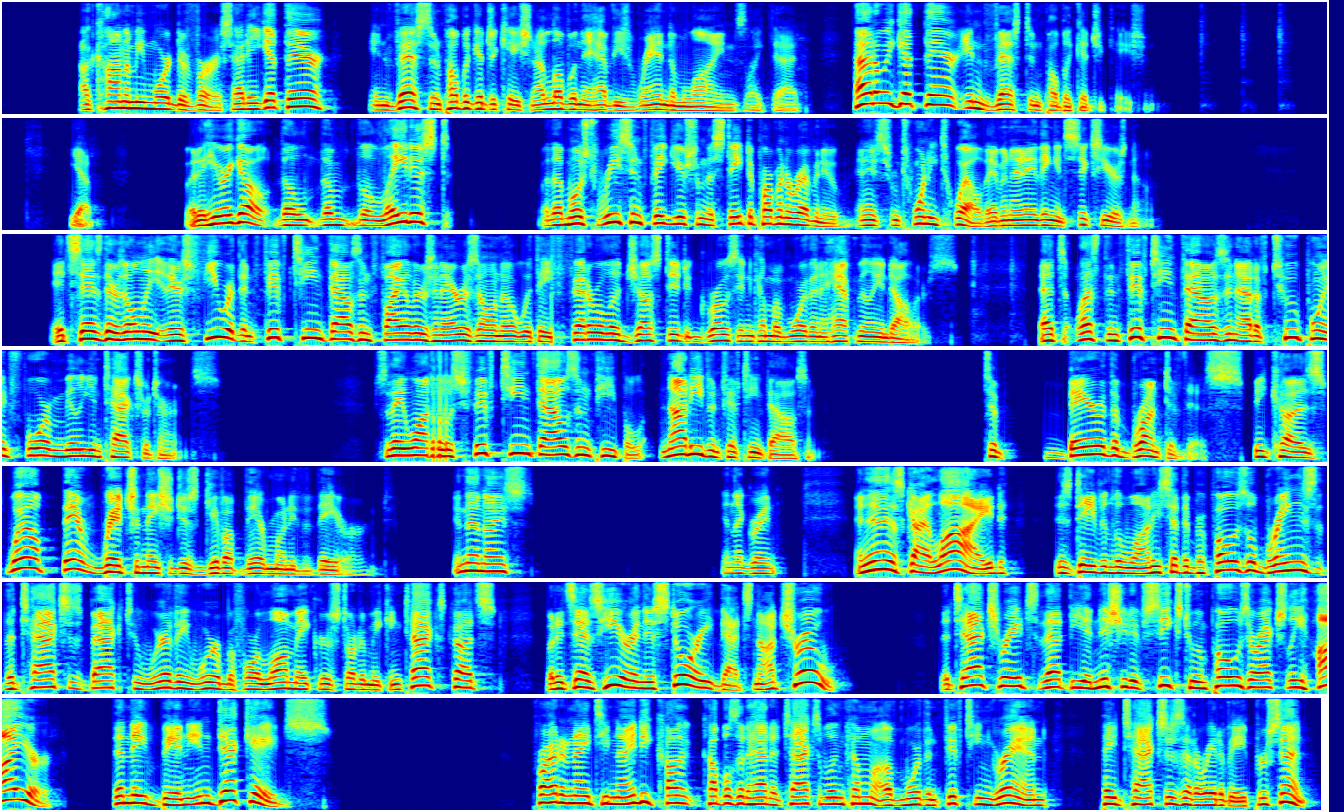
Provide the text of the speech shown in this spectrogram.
economy more diverse. How do you get there? Invest in public education. I love when they have these random lines like that. How do we get there? Invest in public education. Yep. But here we go. The, the, the latest, the most recent figures from the State Department of Revenue, and it's from 2012. They haven't had anything in six years now. It says there's only there's fewer than 15,000 filers in Arizona with a federal adjusted gross income of more than a half million dollars. That's less than 15,000 out of 2.4 million tax returns. So they want those 15,000 people, not even 15,000, to bear the brunt of this because, well, they're rich and they should just give up their money that they earned. Isn't that nice? Isn't that great? And then this guy lied. This David Lujan. He said the proposal brings the taxes back to where they were before lawmakers started making tax cuts. But it says here in this story that's not true. The tax rates that the initiative seeks to impose are actually higher than they've been in decades. Prior to 1990, couples that had a taxable income of more than 15 grand paid taxes at a rate of 8%.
